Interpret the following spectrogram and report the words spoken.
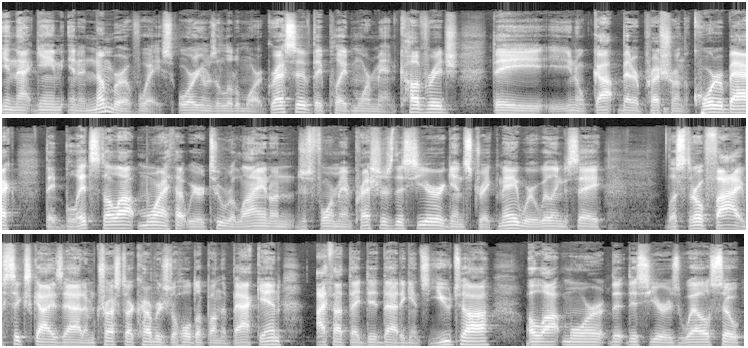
in that game in a number of ways. Oregon was a little more aggressive. They played more man coverage. They, you know, got better pressure on the quarterback. They blitzed a lot more. I thought we were too reliant on just four man pressures this year against Drake Maye. We were willing to say, let's throw five, six guys at him, trust our coverage to hold up on the back end. I thought they did that against Utah a lot more th- this year as well. So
